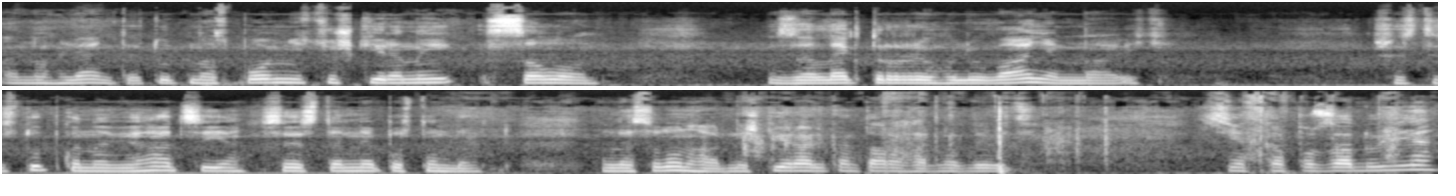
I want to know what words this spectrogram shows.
А ну гляньте, тут у нас повністю шкіряний салон. З електрорегулюванням навіть. Шестиступка, навігація, все остальне по стандарту. Але салон гарний, шкіра Алькантара гарно дивиться. Сітка позаду є.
